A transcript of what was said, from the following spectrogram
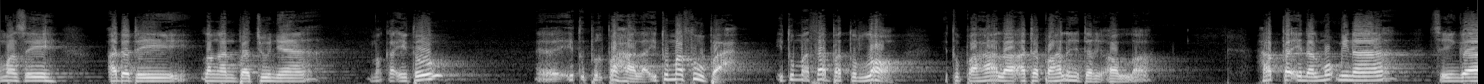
masih ada di lengan bajunya. Maka itu eh, itu berpahala itu masubah itu masabatullah itu pahala ada pahalanya dari Allah hatta inal mu'mina sehingga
